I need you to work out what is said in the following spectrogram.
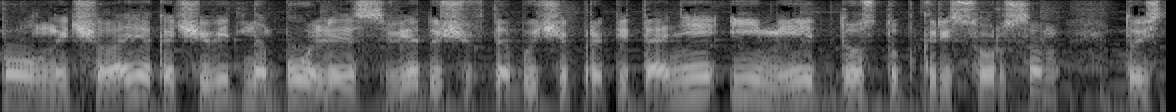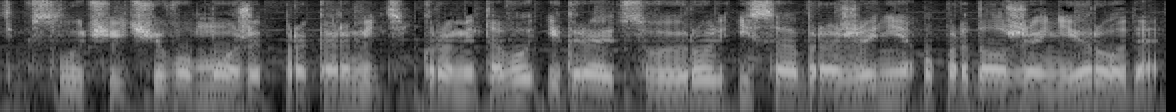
Полный человек, очевидно, более сведущ в добыче пропитания и имеет доступ к ресурсам, то есть в случае чего может прокормить. Кроме того, играют свою роль и соображения о продолжении рода.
